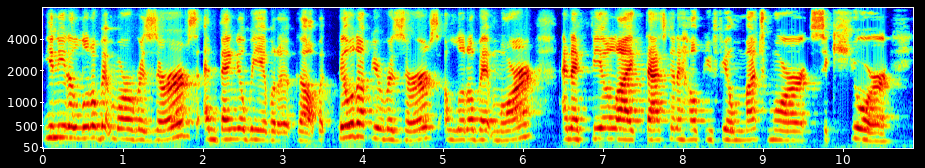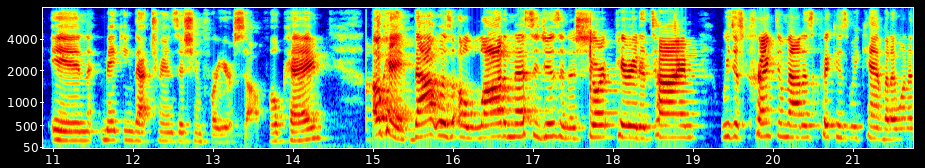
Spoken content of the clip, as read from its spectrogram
you need a little bit more reserves and then you'll be able to go. But build up your reserves a little bit more. And I feel like that's going to help you feel much more secure in making that transition for yourself. Okay. Okay, that was a lot of messages in a short period of time we just cranked them out as quick as we can. But I want to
